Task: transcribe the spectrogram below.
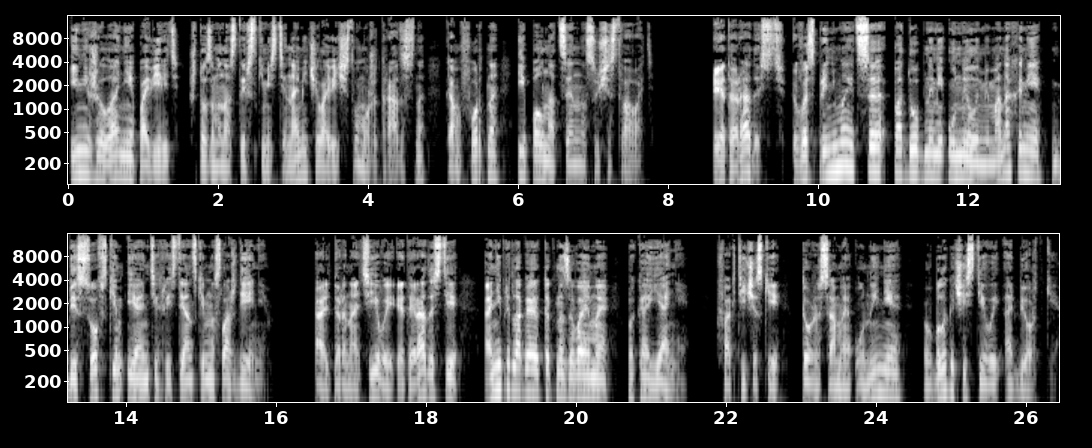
и нежелание поверить, что за монастырскими стенами человечество может радостно, комфортно и полноценно существовать. Эта радость воспринимается подобными унылыми монахами бесовским и антихристианским наслаждением. Альтернативой этой радости они предлагают так называемое покаяние, фактически то же самое уныние в благочестивой обертке.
